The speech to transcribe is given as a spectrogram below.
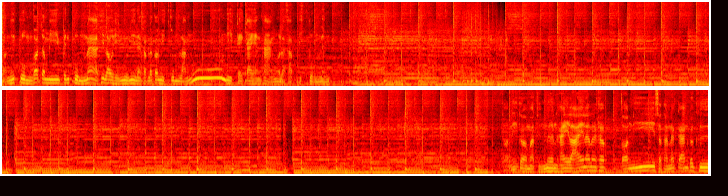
ตอนนี้กลุ่มก็จะมีเป็นกลุ่มหน้าที่เราเห็นอยู่นี่นะครับ แล้วก็มีกลุ่มหลังนู้นอีกไกลๆห่างๆนู่นแหละครับ อีกกลุ่มหนึ่ง นี้ก็มาถึงเนินไฮไลท์แล้วนะครับ ตอนนี้สถานการณ์ก็คือ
